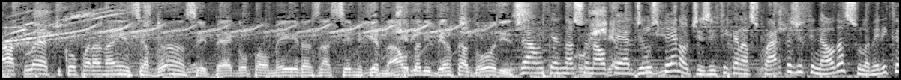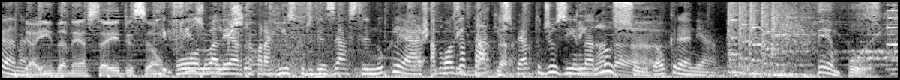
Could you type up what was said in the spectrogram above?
Atlético Paranaense avança e pega o Palmeiras na semifinal da Libertadores. Já o Internacional perde nos pênaltis e fica nas quartas de final da Sul-Americana. E ainda nesta edição. ONU alerta para risco de desastre nuclear após ataques perto de usina no sul da Ucrânia. Tempo.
